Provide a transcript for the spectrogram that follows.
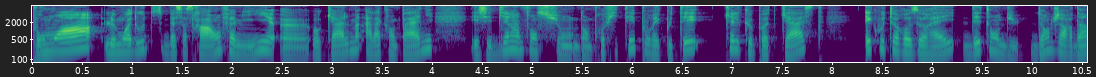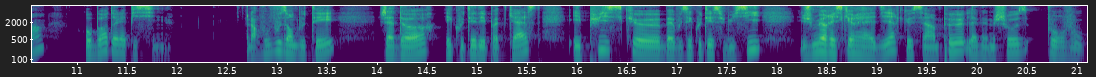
Pour moi, le mois d'août, bah, ça sera en famille, euh, au calme, à la campagne, et j'ai bien l'intention d'en profiter pour écouter quelques podcasts, écouteurs aux oreilles, détendus, dans le jardin, au bord de la piscine. Alors vous vous en doutez, j'adore écouter des podcasts, et puisque bah, vous écoutez celui-ci, je me risquerai à dire que c'est un peu la même chose pour vous.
